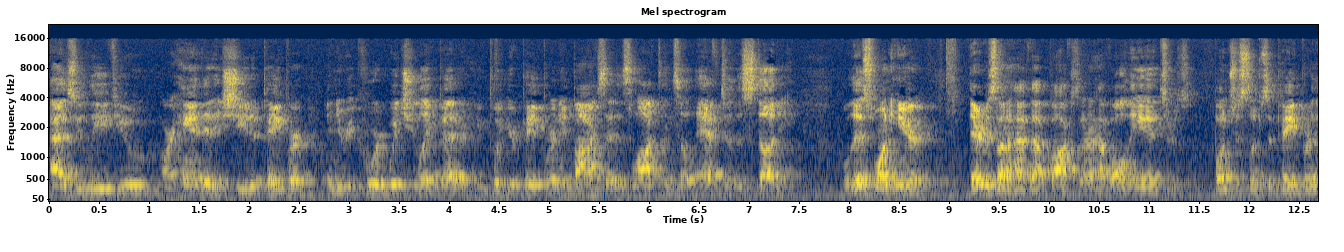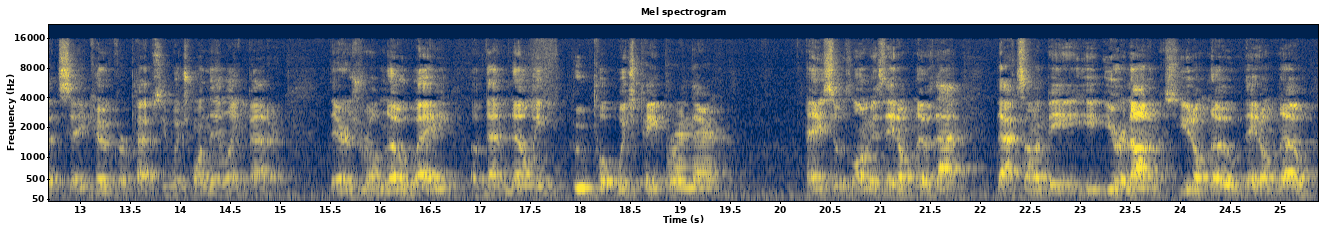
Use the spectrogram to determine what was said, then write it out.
As you leave, you are handed a sheet of paper and you record which you like better. You put your paper in a box that is locked until after the study. Well, this one here, they're just gonna have that box, they're gonna have all the answers. Bunch of slips of paper that say Coke or Pepsi, which one they like better. There's real no way of them knowing who put which paper in there. Okay, so as long as they don't know that, that's gonna be, you're anonymous. You don't know, they don't know.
